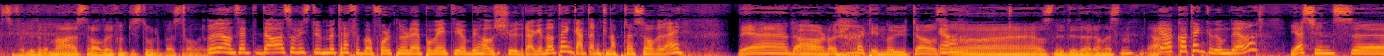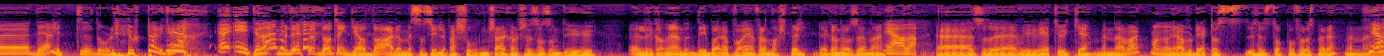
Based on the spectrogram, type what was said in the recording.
Selvfølgelig tror jeg. Men han er australier, kan ikke stole på australier. Men uansett, da, så hvis du må treffe på folk når du er på vei til jobb i halv sju-draget, da tenker jeg at de knapt har sovet der. Det, det har nok vært inn og ut, ja. Og, så, og snudd i døra, nesten. Ja. Ja. Hva tenker du om det, da? Jeg syns uh, det er litt eh, dårlig gjort, er det ikke Ja, ja er ikke det? Men, men det, da tenker jeg at da er det jo mest sannsynlig personen sjøl, kanskje sånn som du Eller det kan jo hende de bare er på vei hjem fra nachspiel. Det kan jo også hende. Ja da. Eh, så det, vi vet jo ikke. Men det har vært mange ganger jeg har vurdert å stoppe for å spørre. Men, eh, Ja.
